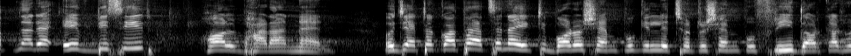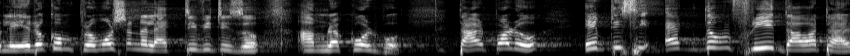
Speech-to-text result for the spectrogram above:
আপনারা এফডিসির হল ভাড়া নেন। ওই যে একটা কথা আছে না, একটি বড় শ্যাম্পু কিনলে ছোট শ্যাম্পু ফ্রি দরকার হলে এরকম প্রমোশনাল অ্যাক্টিভিটিসও আমরা করব। তারপরও এফডিসি একদম ফ্রি দেওয়াটার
